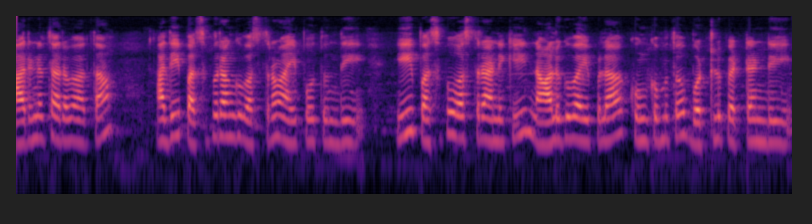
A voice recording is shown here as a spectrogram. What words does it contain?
ఆరిన తర్వాత అది పసుపు రంగు వస్త్రం అయిపోతుంది. ఈ పసుపు వస్త్రానికి నాలుగు వైపులా కుంకుమతో బొట్లు పెట్టండి.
